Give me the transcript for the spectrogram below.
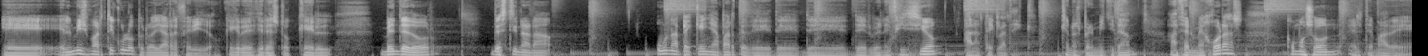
eh, el mismo artículo pero ya referido. ¿Qué quiere decir esto? Que el vendedor destinará una pequeña parte del beneficio a la Teclatec, que nos permitirá hacer mejoras como son el tema de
